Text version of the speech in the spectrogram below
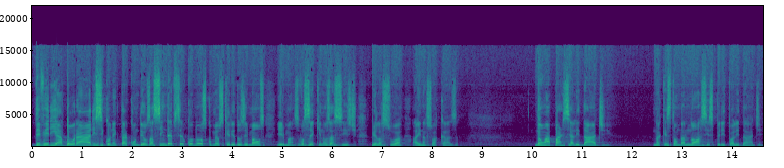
deveria adorar e se conectar com Deus. Assim deve ser conosco, meus queridos irmãos e irmãs. Você que nos assiste pela sua aí na sua casa. Não há parcialidade na questão da nossa espiritualidade.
